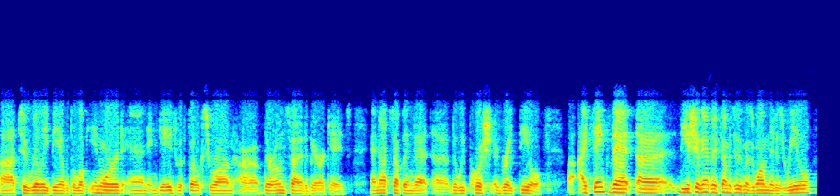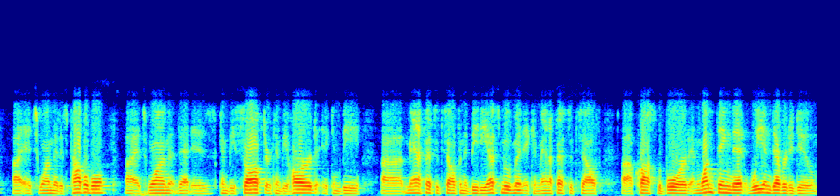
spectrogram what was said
uh, to really be able to look inward and engage with folks who are on uh, their own side of the barricades. And that's something that uh, that we push a great deal. I think that uh, the issue of anti-Semitism is one that is real. Uh, it's one that is palpable. Uh, it's one that is can be soft or can be hard. It can be manifest itself in the BDS movement. It can manifest itself across the board. And one thing that we endeavor to do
